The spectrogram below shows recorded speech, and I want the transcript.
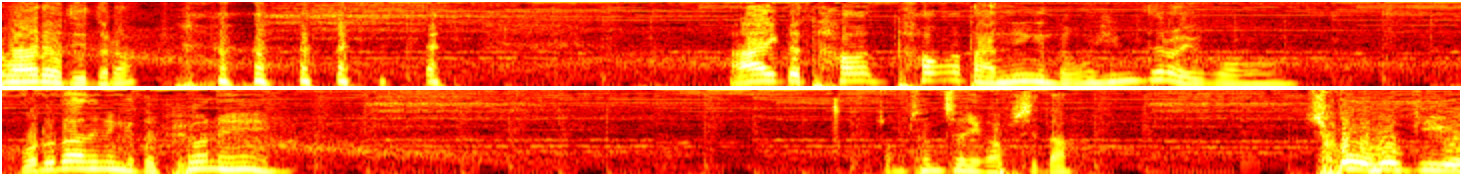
마을 어디더라? 아, 이거 타고, 타고 다니는 게 너무 힘들어, 이거. 걸어 다니는 게 더 편해. 좀 천천히 갑시다. 초호기호.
